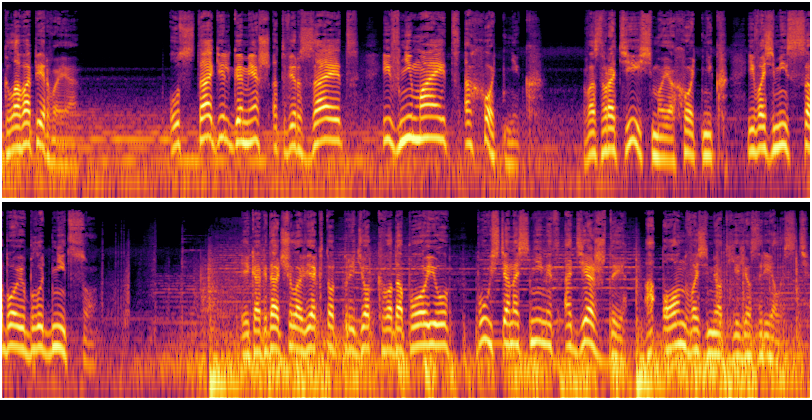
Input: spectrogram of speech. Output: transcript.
Глава первая. Уста Гильгамеш отверзает и внимает охотник. «Возвратись, мой охотник, и возьми с собою блудницу». И когда человек тот придет к водопою, пусть она снимет одежды, а он возьмет ее зрелость.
